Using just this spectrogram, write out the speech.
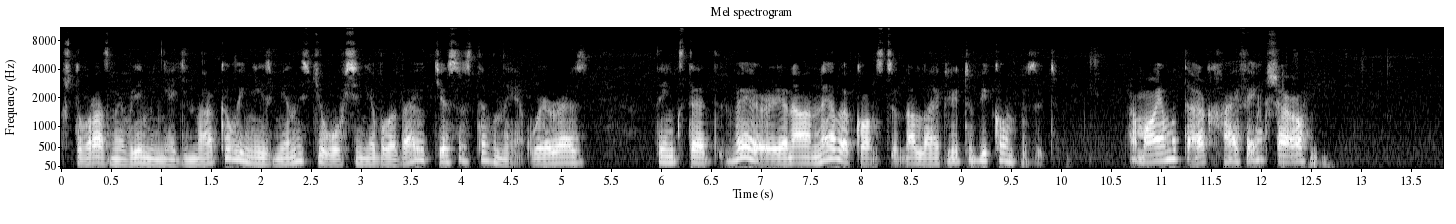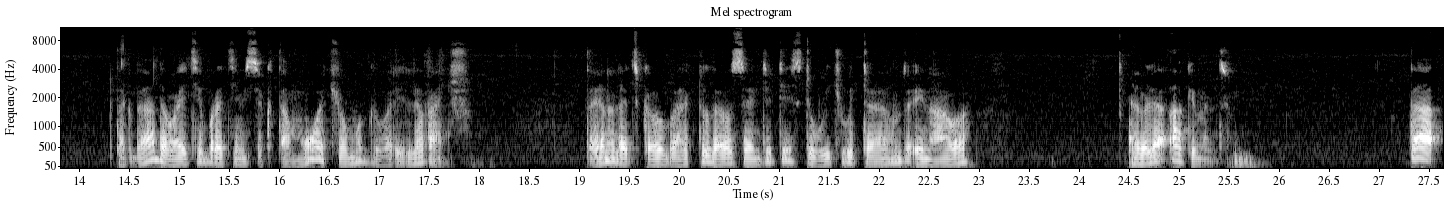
что в разное время не одинаковые, неизменностью вовсе не обладают, те составные. Whereas things that vary and are never constant are likely to be composite. По-моему, так. I think so. Тогда давайте обратимся к тому, о чем мы говорили раньше. Then let's go back to those entities to which we turned in our earlier argument. Та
